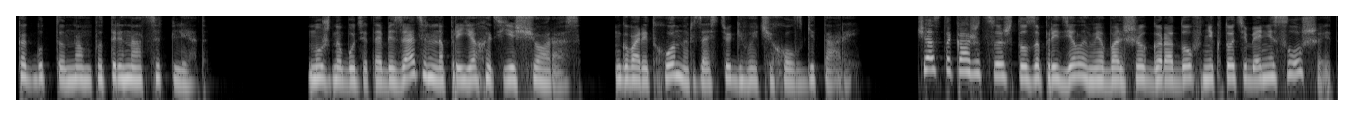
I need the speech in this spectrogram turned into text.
как будто нам по 13 лет. «Нужно будет обязательно приехать еще раз», — говорит Хонор, застегивая чехол с гитарой. «Часто кажется, что за пределами больших городов никто тебя не слушает,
